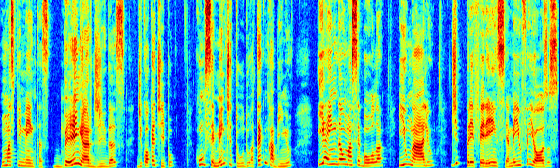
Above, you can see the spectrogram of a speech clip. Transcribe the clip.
umas pimentas bem ardidas, de qualquer tipo, com semente tudo, até com cabinho, e ainda uma cebola e um alho, de preferência meio feiosos.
